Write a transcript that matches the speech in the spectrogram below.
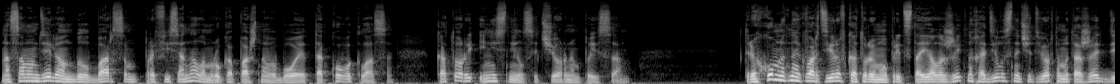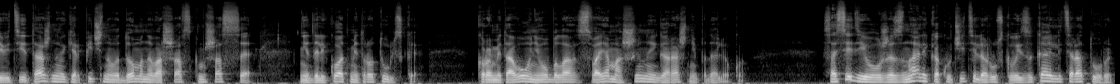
На самом деле он был барсом, профессионалом рукопашного боя такого класса, который и не снился черным поясам. Трехкомнатная квартира, в которой ему предстояло жить, находилась на четвертом этаже девятиэтажного кирпичного дома на Варшавском шоссе, недалеко от метро Тульская. Кроме того, у него была своя машина и гараж неподалеку. Соседи его уже знали как учителя русского языка и литературы,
